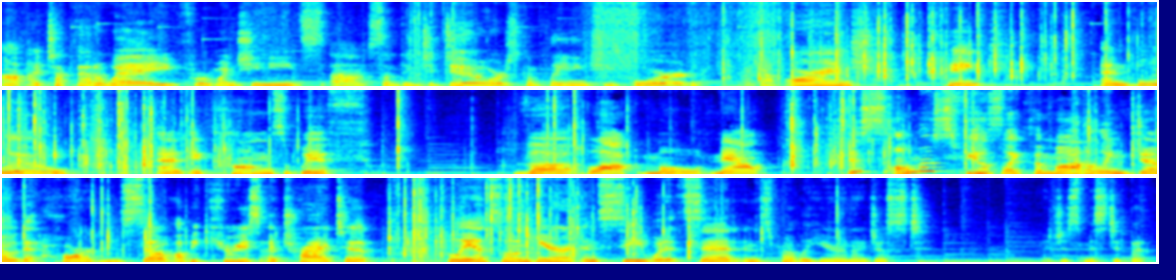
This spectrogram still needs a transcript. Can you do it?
uh, I tuck that away for when she needs uh, something to do or is complaining she's bored. I got orange, pink, and blue. And it comes with the block mold. Now, this almost feels like the modeling dough that hardens. So I'll be curious. I tried to glance on here and see what it said. And it's probably here and I just, I just missed it. But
